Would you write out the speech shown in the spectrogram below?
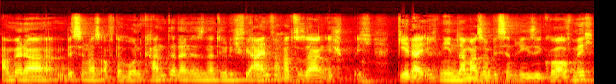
Haben wir da ein bisschen was auf der hohen Kante, dann ist es natürlich viel einfacher zu sagen, ich, ich gehe da, ich nehme da mal so ein bisschen Risiko auf mich.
